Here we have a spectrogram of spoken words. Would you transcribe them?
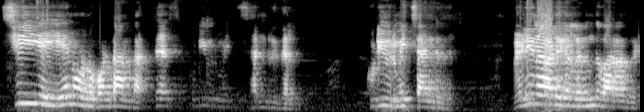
சிஐஏன்னு ஒண்ணு கொண்டாந்தா குடியுரிமை சான்றிதழ். குடியுரிமை சான்றிதழ். வெளிநாடுகள்ல இருந்து வர்றது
